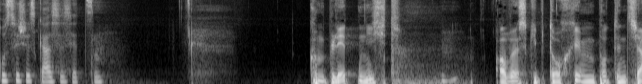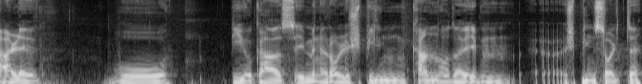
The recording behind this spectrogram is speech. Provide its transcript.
russisches Gas ersetzen? Komplett nicht. Aber es gibt doch eben Potenziale, wo Biogas eben eine Rolle spielen kann oder eben äh, spielen sollte.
